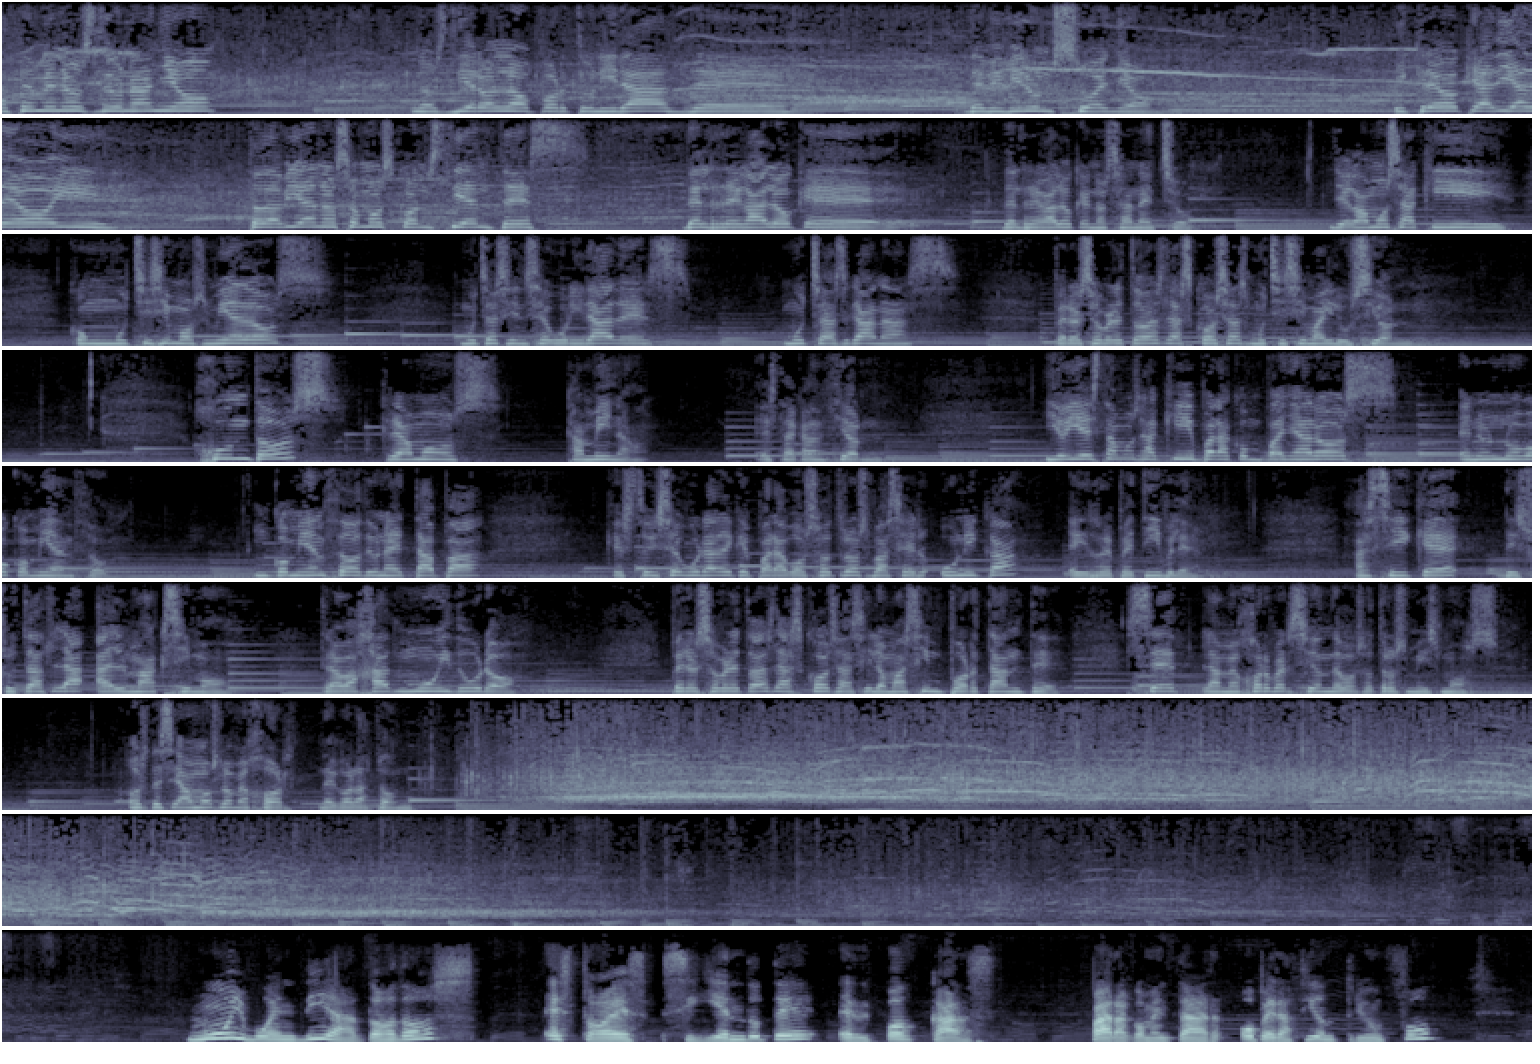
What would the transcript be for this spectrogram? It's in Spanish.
Hace menos de un año nos dieron la oportunidad de, vivir un sueño. Y creo que a día de hoy todavía no somos conscientes del regalo que, del regalo que nos han hecho. Llegamos aquí con muchísimos miedos, muchas inseguridades, muchas ganas, pero sobre todas las cosas muchísima ilusión. Juntos creamos Camina, esta canción. Y hoy estamos aquí para acompañaros en un nuevo comienzo. Un comienzo de una etapa que estoy segura de que para vosotros va a ser única e irrepetible. Así que disfrutadla al máximo. Trabajad muy duro. Pero sobre todas las cosas y lo más importante, sed la mejor versión de vosotros mismos. Os deseamos lo mejor, de corazón. Muy buen día a todos. Esto es Siguiéndote, el podcast para comentar Operación Triunfo,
